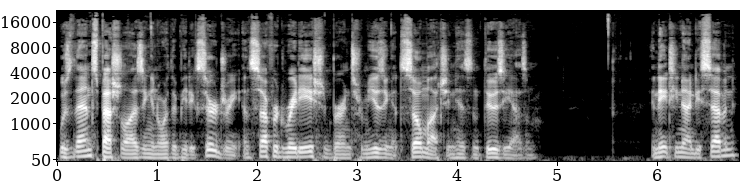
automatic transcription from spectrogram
was then specializing in orthopedic surgery and suffered radiation burns from using it so much in his enthusiasm. In 1897,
